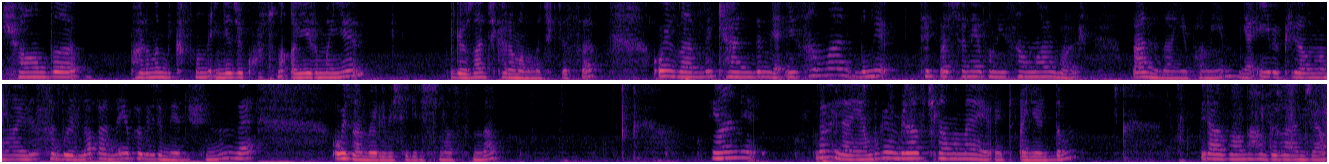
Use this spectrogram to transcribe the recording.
şu anda paranın bir kısmını İngilizce kursuna ayırmayı gözden çıkaramadım açıkçası. O yüzden de kendim ya insanlar bunu tek başlarına yapan insanlar var. Ben neden yapamayayım? Yani iyi bir planlamayla, sabırla ben de yapabilirim diye düşündüm ve o yüzden böyle bir işe giriştim aslında. Yani böyle yani bugün biraz planlamaya ayır- ayırdım. Birazdan da hazırlanacağım.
